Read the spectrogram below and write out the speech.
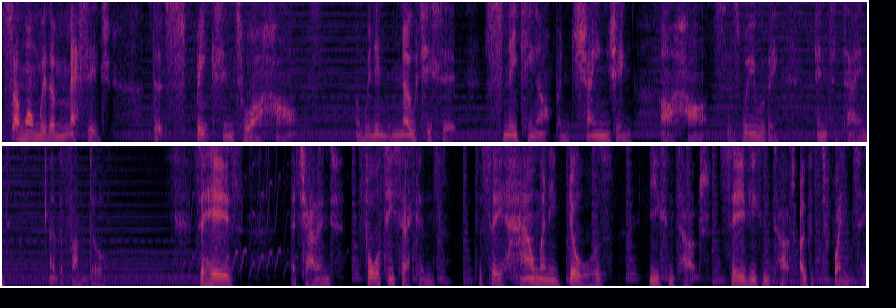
Someone with a message that speaks into our hearts and we didn't notice it sneaking up and changing our hearts as we were being entertained at the front door. So here's a challenge, 40 seconds to see how many doors you can touch. See if you can touch over 20.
